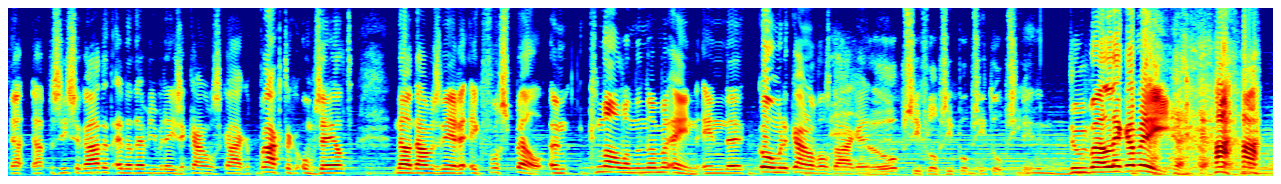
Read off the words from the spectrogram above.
ja, ja, precies, zo gaat het. En dat heb je bij deze carnavalskaken prachtig omzeild. Nou, dames en heren, ik voorspel een knallende nummer 1 in de komende carnavalsdagen. Hopsie, flopsie, popsie, topsie. Doe maar lekker mee.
